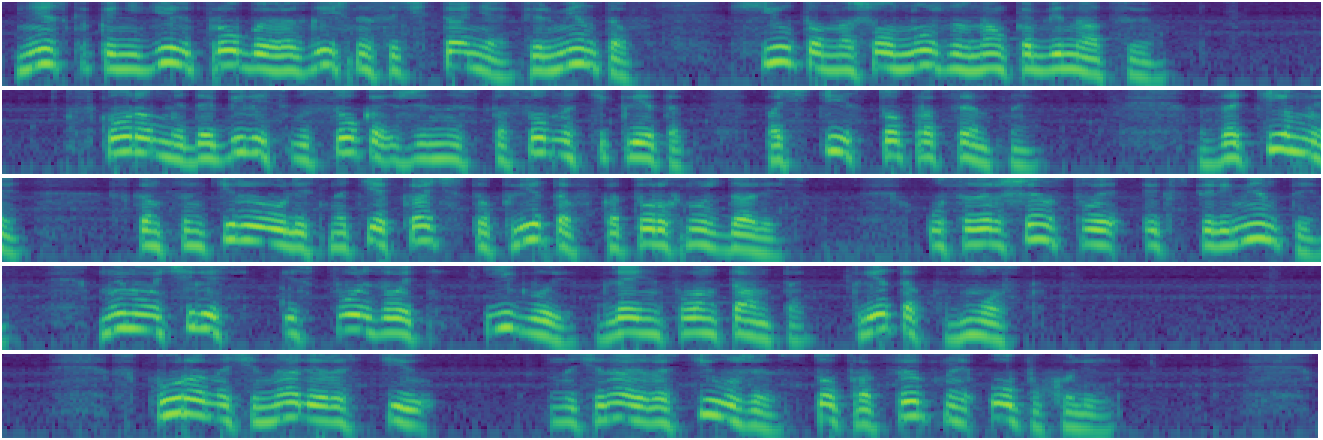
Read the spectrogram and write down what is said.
Несколько недель пробуя различные сочетания ферментов, Хилтон нашел нужную нам комбинацию. Скоро мы добились высокой жизнеспособности клеток, почти стопроцентной. Затем мы сконцентрировались на тех качествах клеток, в которых нуждались. Усовершенствуя эксперименты, мы научились использовать иглы для имплантанта клеток в мозг. Скоро начинали расти, начинали расти уже стопроцентные опухоли.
